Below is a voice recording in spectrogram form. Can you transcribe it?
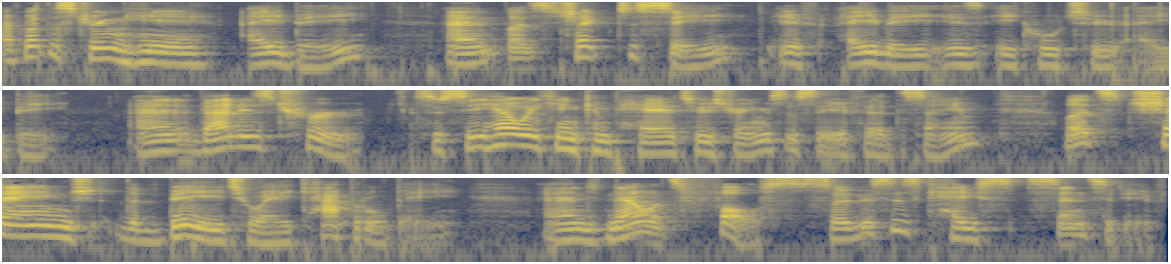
I've got the string here, AB, and let's check to see if AB is equal to AB. And that is true. So see how we can compare two strings to see if they're the same? Let's change the B to a capital B. And now it's false, so this is case sensitive.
